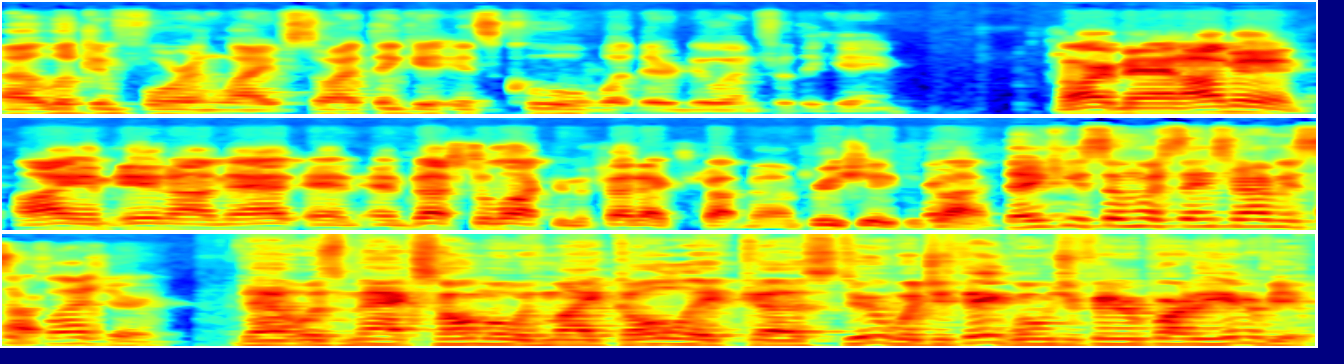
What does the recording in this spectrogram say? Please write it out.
uh, looking for in life. So I think it, it's cool what they're doing for the game. All right, man. I'm in. I am in on that. And and best of luck in the FedEx Cup, man. Appreciate the time. Hey, thank you so much. Thanks for having me. It's a pleasure. That was Max Homa with Mike Golic. Uh, Stu, what'd you think? What was your favorite part of the interview?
